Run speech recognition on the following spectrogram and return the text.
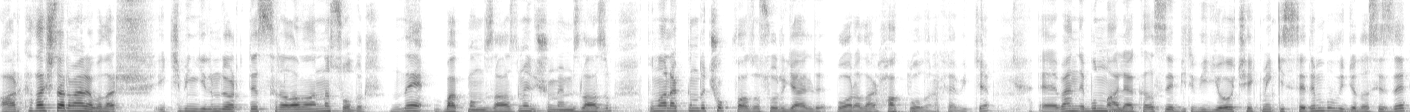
Arkadaşlar merhabalar. 2024'te sıralamalar nasıl olur? Ne bakmamız lazım, ne düşünmemiz lazım? Bunlar hakkında çok fazla soru geldi bu aralar. Haklı olarak tabii ki. Ee, ben de bununla alakalı size bir video çekmek istedim. Bu videoda sizde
